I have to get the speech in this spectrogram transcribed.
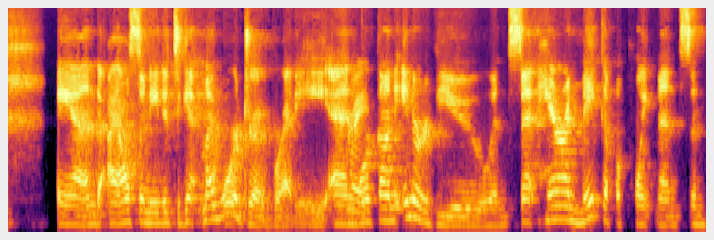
and I also needed to get my wardrobe ready and Right. work on interview and set hair and makeup appointments. And,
